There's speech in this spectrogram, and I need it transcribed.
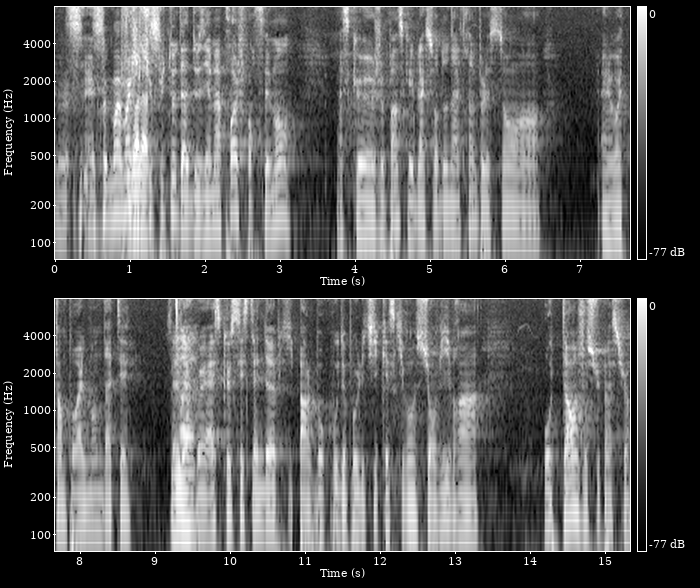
Euh, C'est- écoute, moi, moi voilà, je suis plutôt de la deuxième approche, forcément. Parce que je pense que les blagues sur Donald Trump, elles sont. elles vont être temporellement datées. C'est-à-dire Ouais. que est-ce que ces stand-up qui parlent beaucoup de politique, est-ce qu'ils vont survivre à autant? Je suis pas sûr.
